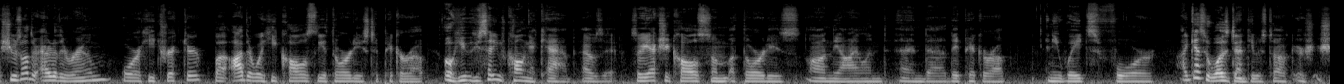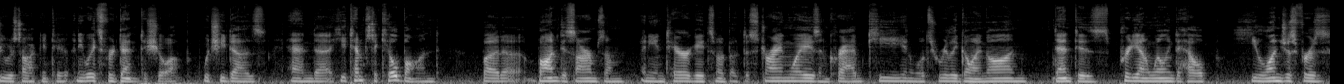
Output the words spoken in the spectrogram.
she was either out of the room or he tricked her. But either way, he calls the authorities to pick her up. Oh, he, he said he was calling a cab. That was it. So he actually calls some authorities on the island, and uh, they pick her up. And he waits for. I guess it was Dent he was talking, or she was talking to, and he waits for Dent to show up, which he does, and uh, he attempts to kill Bond, but uh, Bond disarms him, and he interrogates him about the Strangways and Crab Key and what's really going on. Dent is pretty unwilling to help. He lunges for his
